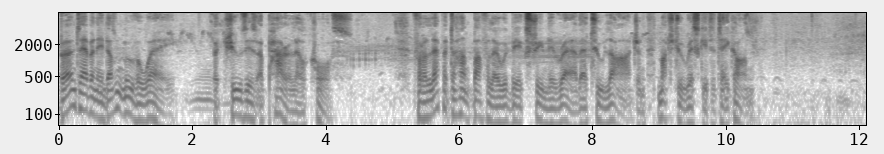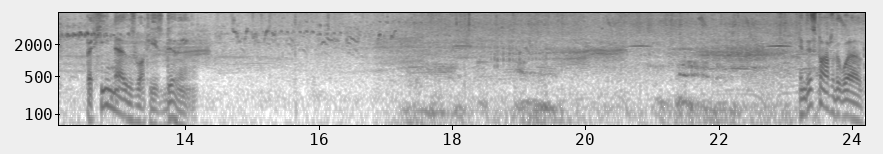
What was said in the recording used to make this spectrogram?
burnt ebony doesn't move away, but chooses a parallel course. For a leopard to hunt buffalo would be extremely rare. They're too large and much too risky to take on. But he knows what he's doing. In this part of the world,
